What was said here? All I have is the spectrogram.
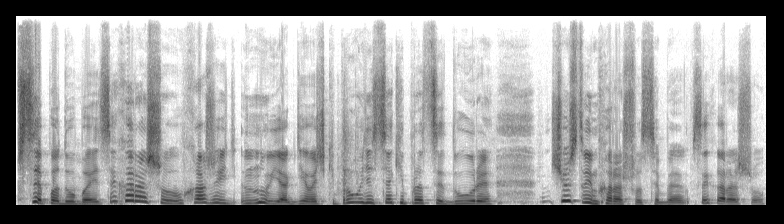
Все подобається. Хорошо, вхажують, ну як дівчатки, проводять всякі процедури. Чувствуємо хорошо себе, все хорошо.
